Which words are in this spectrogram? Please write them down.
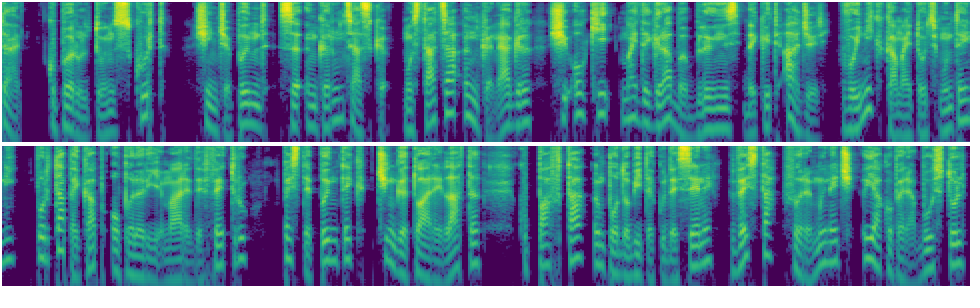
de ani, cu părul tuns scurt și începând să încărunțească, mustața încă neagră și ochii mai degrabă blânzi decât ageri. Voinic ca mai toți muntenii, purta pe cap o pălărie mare de fetru, peste pântec, cingătoare lată, cu pafta împodobită cu desene, vesta, fără mâneci, îi acoperea bustul,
